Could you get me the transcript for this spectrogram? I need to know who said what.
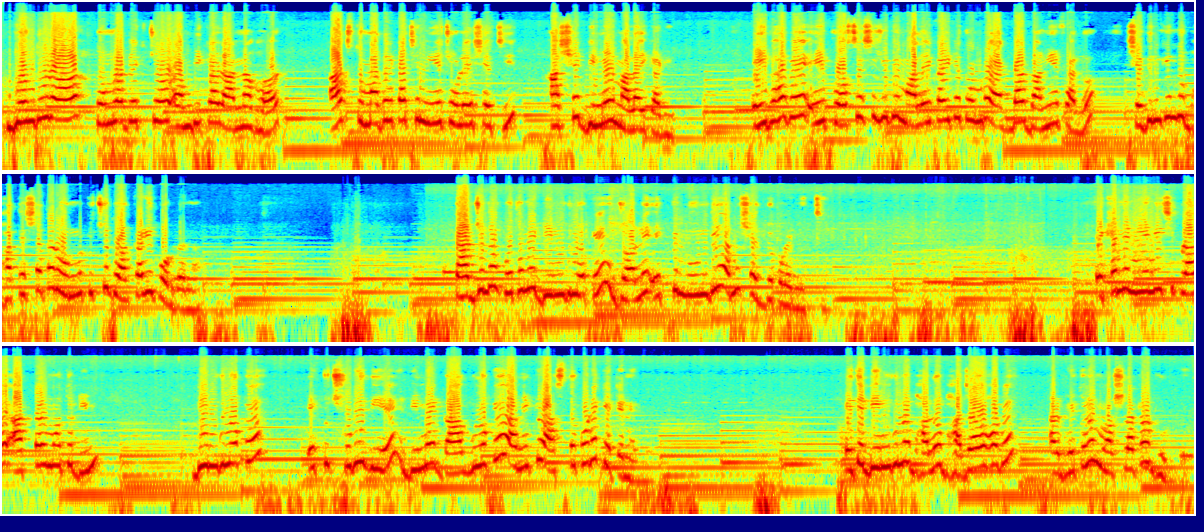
Speaker 1: বন্ধুরা, তোমরা দেখছ অম্বিকা রান্নাঘর। আজ তোমাদের কাছে নিয়ে চলে এসেছি হাঁসের ডিমের মালাইকারি। এইভাবে এই প্রসেসে যদি মালাইকারিটা তোমরা একবার বানিয়ে ফেলো, সেদিন কিন্তু ভাতের সাথে আর অন্য কিছু দরকারই পড়বে না। তার জন্য প্রথমে ডিমগুলোকে জলে একটু নুন দিয়ে আমি সেদ্ধ করে নিচ্ছি। এখানে নিয়ে নিয়েছি প্রায় আটটার মতো ডিম। ডিমগুলোকে একটু ছুরি দিয়ে ডিমের গাগুলোকে আমি একটু আস্তে করে কেটে নেব। এতে ডিমগুলো ভালো ভাজাও হবে আর ভেতরে মশলাটাও ঢুকবে।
